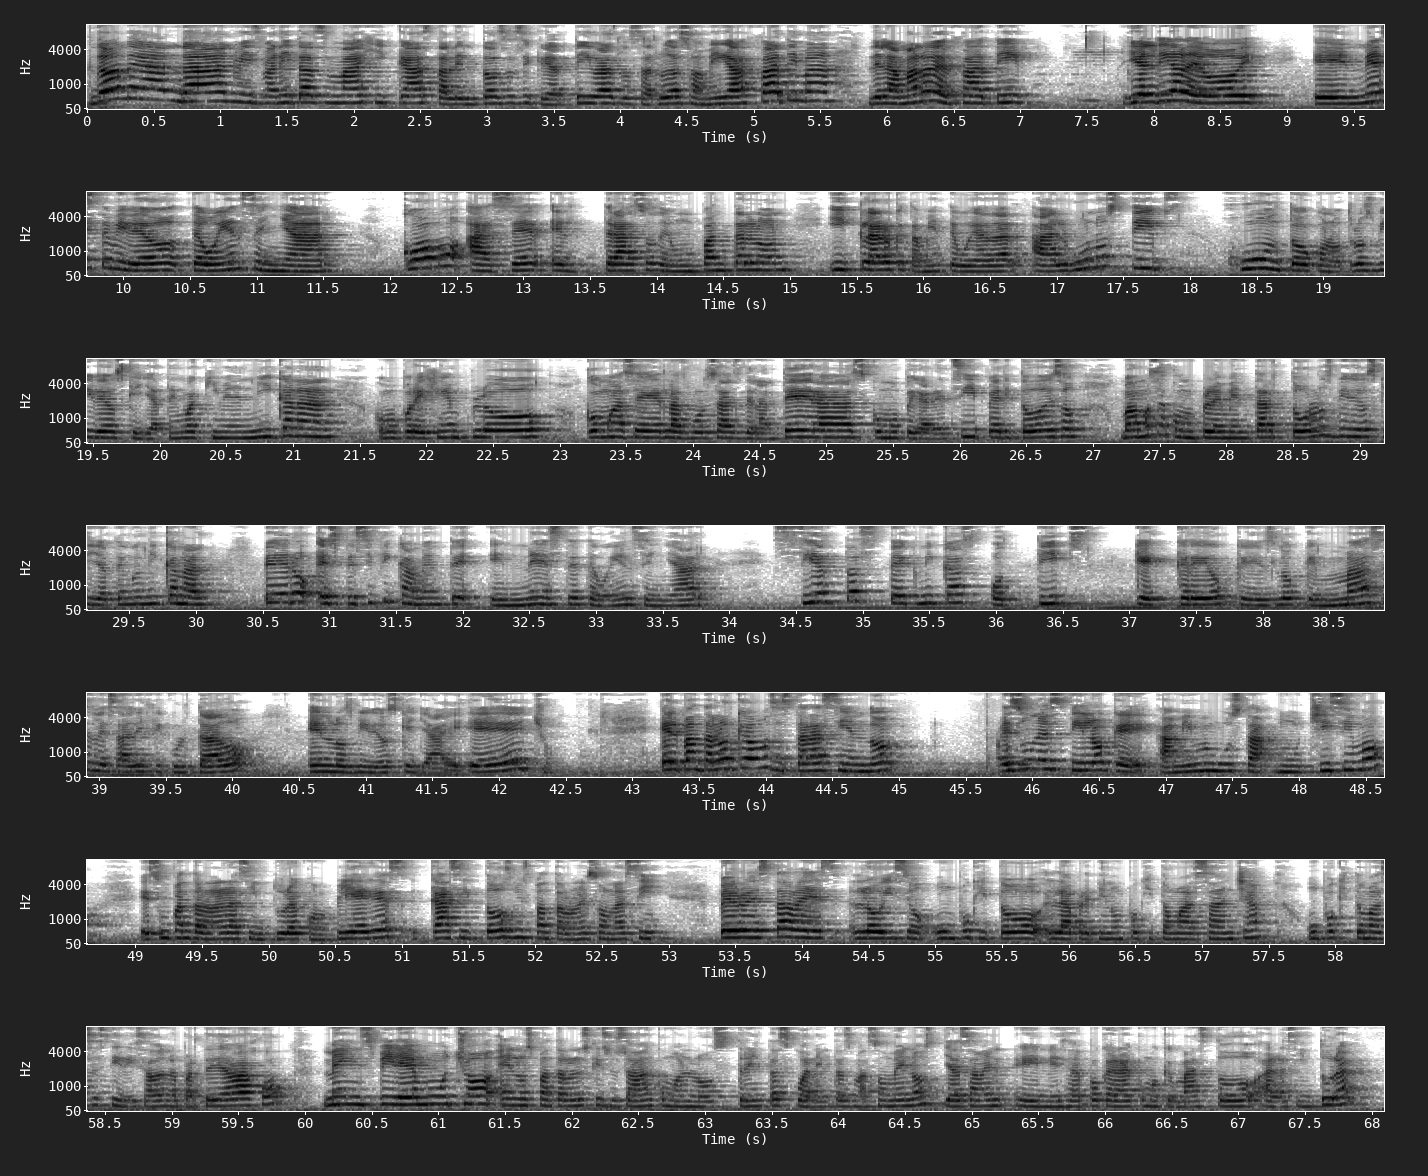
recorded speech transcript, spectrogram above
¿Dónde andan mis manitas mágicas, talentosas y creativas? Los saluda su amiga Fátima de la mano de Fati. Y el día de hoy, en este video, te voy a enseñar cómo hacer el trazo de un pantalón y claro que también te voy a dar algunos tips junto con otros videos que ya tengo aquí en mi canal, como por ejemplo cómo hacer las bolsas delanteras, cómo pegar el zipper y todo eso. Vamos a complementar todos los videos que ya tengo en mi canal, pero específicamente en este te voy a enseñar ciertas técnicas o tips que creo que es lo que más se les ha dificultado en los videos que ya he hecho. El pantalón que vamos a estar haciendo es un estilo que a mí me gusta muchísimo. Es un pantalón a la cintura con pliegues. Casi todos mis pantalones son así pero esta vez lo hice un poquito, la pretina un poquito más ancha, un poquito más estilizado en la parte de abajo. Me inspiré mucho en los pantalones que se usaban como en los 30s, 40s más o menos. Ya saben, en esa época era como que más todo a la cintura.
